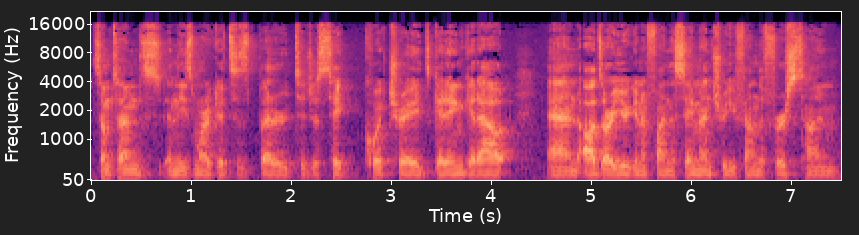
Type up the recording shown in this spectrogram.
sometimes in these markets it's better to just take quick trades get in get out and odds are you're going to find the same entry you found the first time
